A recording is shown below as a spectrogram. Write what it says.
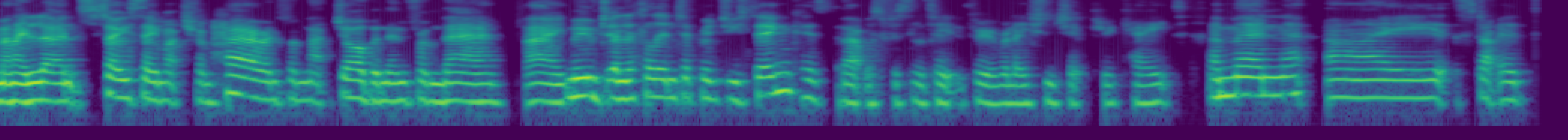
Um, and I learned so, so much from her and from that job. And then from there, I moved a little into producing because that was facilitated through a relationship through Kate. And then I started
